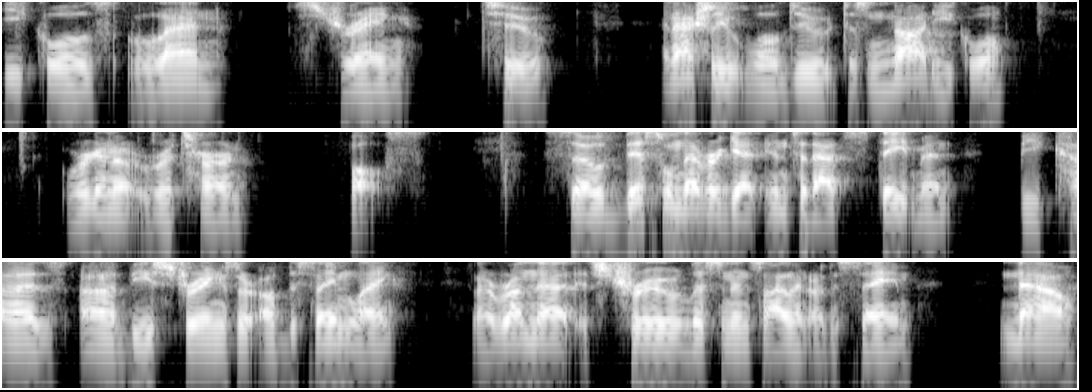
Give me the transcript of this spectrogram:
equals len string 2. And actually we'll do does not equal. We're going to return false. So this will never get into that statement because uh, these strings are of the same length. And I run that, it's true, listen and silent are the same. Now,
